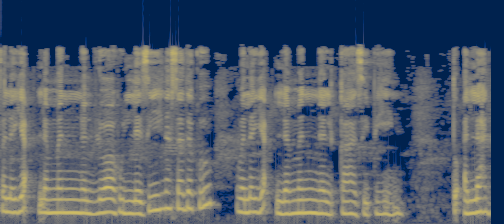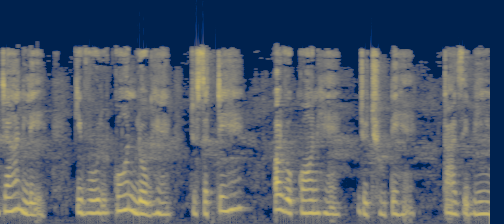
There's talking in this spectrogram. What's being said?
فلیہ لمن اللہ الزین صدق ولیہ لمن القاذبین تو اللہ جان لے کہ وہ کون لوگ ہیں جو سچے ہیں اور وہ کون ہیں جو جھوٹے ہیں، کاذبین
